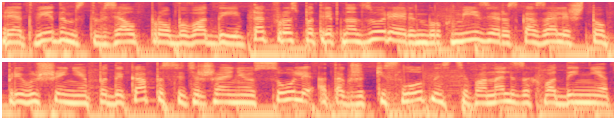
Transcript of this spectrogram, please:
Ряд ведомств взял пробы воды. Так в Роспотребнадзоре Оренбург Медиа рассказали, что превышение ПДК по содержанию соли, а также кислотности в анализах воды нет.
